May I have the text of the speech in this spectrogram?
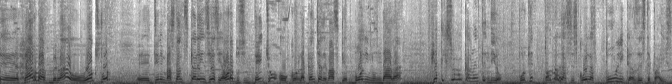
eh, Harvard, ¿verdad? O Oxford. tienen bastantes carencias y ahora pues sin techo o con la cancha de básquetbol inundada. Fíjate que eso nunca lo he entendido. Porque todas las escuelas públicas de este país,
